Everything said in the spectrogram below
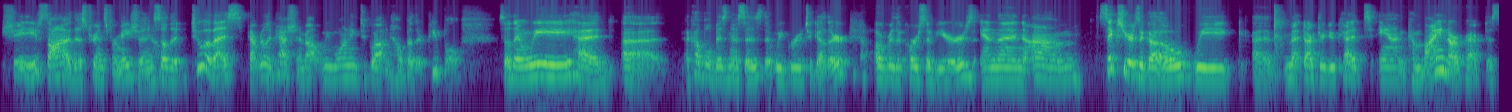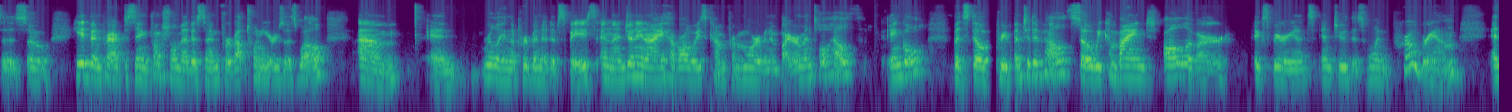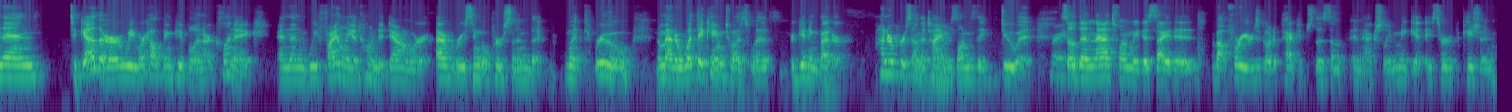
she saw this transformation. Yeah. So the two of us got really passionate about we wanting to go out and help other people. So then we had uh, a couple businesses that we grew together over the course of years. And then um, six years ago, we uh, met Dr. Duquette and combined our practices. So he had been practicing functional medicine for about 20 years as well. Um, and really in the preventative space. And then Jenni and I have always come from more of an environmental health angle, but still preventative health. So we combined all of our experience into this one program. And then together we were helping people in our clinic and then we finally had honed it down where every single person that went through no matter what they came to us with are getting better 100% of the time as long as they do it right. so then that's when we decided about four years ago to package this up and actually make it a certification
